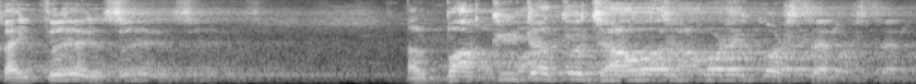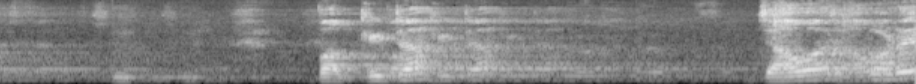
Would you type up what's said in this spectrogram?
কাইতে হয়ে গেছে। আর বাকিটা তো যাওয়ার পরে করছেন। বাকিটা যাওয়ার পরে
